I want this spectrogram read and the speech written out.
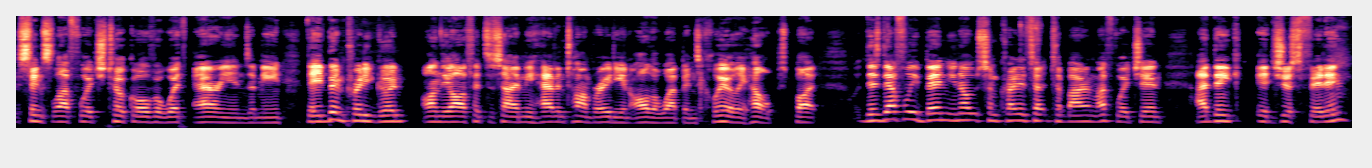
since Leftwich took over with Arians, I mean, they've been pretty good on the offensive side. I mean, having Tom Brady and all the weapons clearly helps, but there's definitely been, you know, some credit to, to Byron Leftwich, and I think it's just fitting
